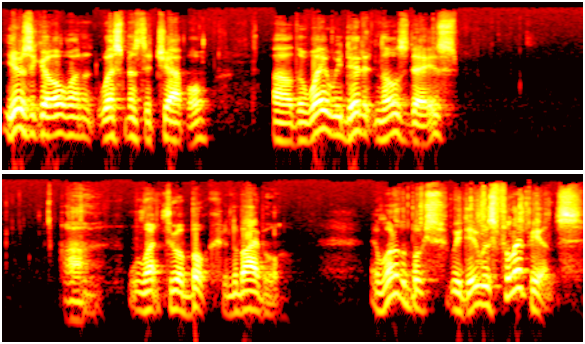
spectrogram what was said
Years ago, when at Westminster Chapel, uh, the way we did it in those days, uh, we went through a book in the Bible. And one of the books we did was Philippians.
